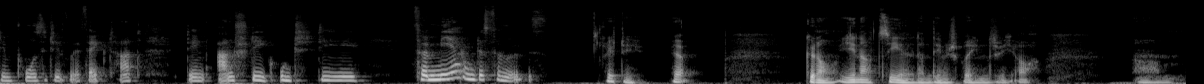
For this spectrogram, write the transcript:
den positiven Effekt hat, den Anstieg und die Vermehrung des Vermögens. Richtig, ja. Genau, je nach Ziel dann dementsprechend natürlich auch. Ähm,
